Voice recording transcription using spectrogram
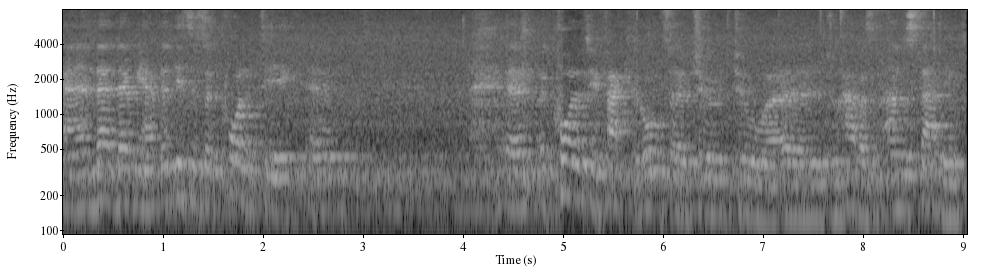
And then, then we have that this is a quality, uh, a quality factor also to, to, uh, to have as an understanding.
